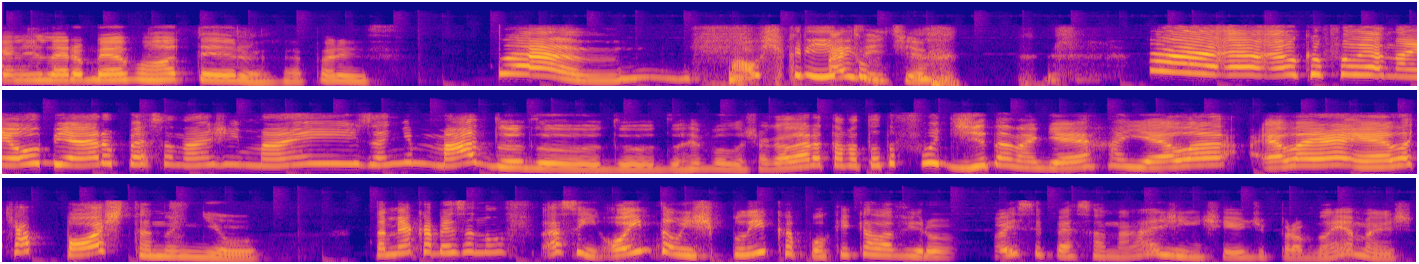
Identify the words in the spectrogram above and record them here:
Eles leram o mesmo roteiro, é por isso. É, Mal escrito. faz sentido. É, é, é o que eu falei, a Niobe era o personagem mais animado do, do, do Revolution. A galera tava toda fodida na guerra e ela, ela é ela que aposta no Neil. Na minha cabeça, não. Assim, ou então explica por que, que ela virou esse personagem cheio de problemas,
